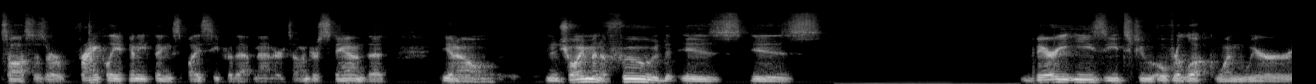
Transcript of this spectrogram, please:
sauces, or frankly anything spicy for that matter, to understand that, you know, enjoyment of food is is very easy to overlook when we're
